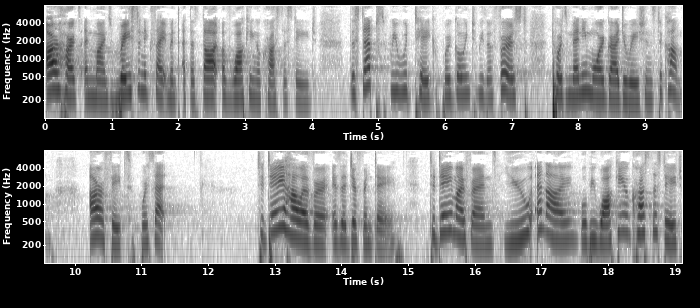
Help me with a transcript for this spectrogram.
Our hearts and minds raced in excitement at the thought of walking across the stage the steps we would take were going to be the first towards many more graduations to come. Our fates were set. Today, however, is a different day. Today, my friends, you and I will be walking across the stage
